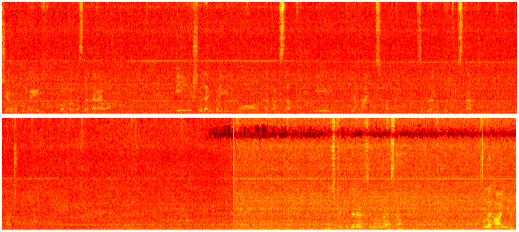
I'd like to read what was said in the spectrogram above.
що його помиють, бо ми везли дерева. І швиденько їдемо на тракстап і лягаємо спати. Це буде, мабуть, рестарт. Побачимо. 可以。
